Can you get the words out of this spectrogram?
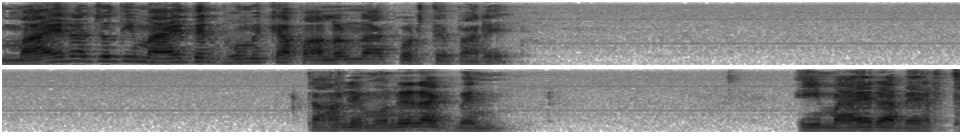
মায়েরা যদি মায়েদের ভূমিকা পালন না করতে পারে তাহলে মনে রাখবেন, এই মায়েরা ব্যর্থ।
